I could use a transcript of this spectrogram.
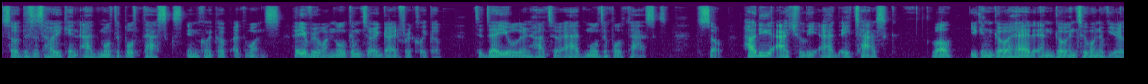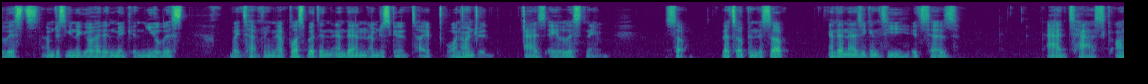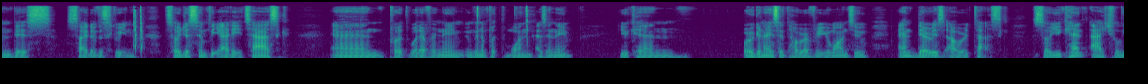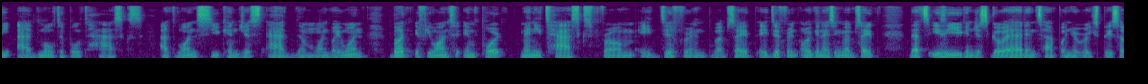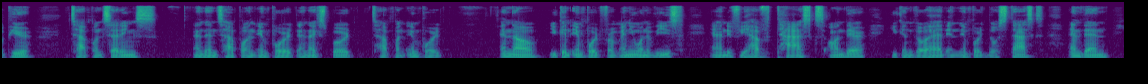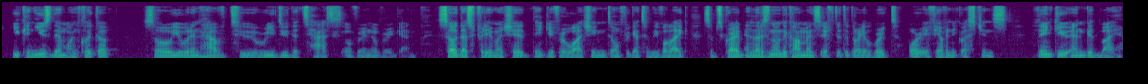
So this is how you can add multiple tasks in ClickUp at once. Hey everyone, welcome to our guide for ClickUp. Today you will learn how to add multiple tasks. So how do you actually add a task? Well, you can go ahead and go into one of your lists. I'm just going to go ahead and make a new list by tapping that plus button and then I'm just going to type 100 as a list name. So let's open this up and then as you can see it says add task on this side of the screen. So I just simply add a task and put whatever name. I'm going to put one as a name. You can organize it however you want to and there is our task. So you can't actually add multiple tasks at once. You can just add them one by one. But if you want to import many tasks from a different website, a different organizing website, that's easy. You can just go ahead and tap on your workspace up here, tap on settings, and then tap on import and export, tap on import. And now you can import from any one of these. And if you have tasks on there, you can go ahead and import those tasks and then you can use them on ClickUp so you wouldn't have to redo the tasks over and over again. So that's pretty much it. Thank you for watching. Don't forget to leave a like, subscribe, and let us know in the comments if the tutorial worked or if you have any questions. Thank you and goodbye.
